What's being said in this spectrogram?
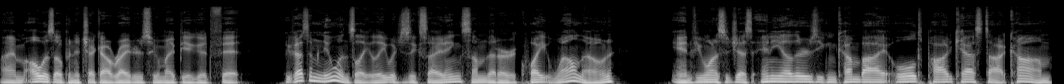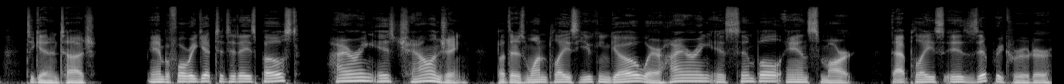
I'm always open to check out writers who might be a good fit. We've had some new ones lately, which is exciting, some that are quite well known. And if you want to suggest any others, you can come by oldpodcast.com to get in touch. And before we get to today's post, hiring is challenging, but there's one place you can go where hiring is simple and smart. That place is ZipRecruiter,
